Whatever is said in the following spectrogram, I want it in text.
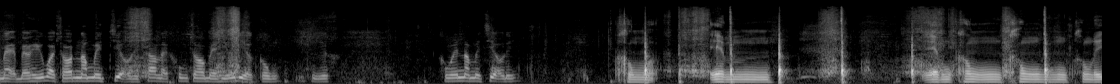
mẹ bé Hiếu bảo cho 50 triệu thì sao lại không cho bé Hiếu đi ở cùng? Thì không đến 50 triệu đi. Không ạ. Em em không không không lấy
